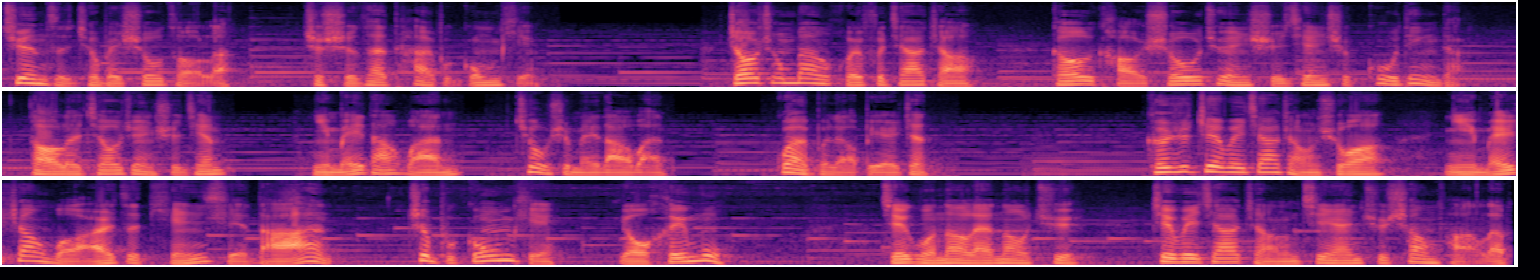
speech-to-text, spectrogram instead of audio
卷子就被收走了，这实在太不公平。招生办回复家长，高考收卷时间是固定的，到了交卷时间，你没答完就是没答完，怪不了别人。可是这位家长说，你没让我儿子填写答案，这不公平，有黑幕。结果闹来闹去，这位家长竟然去上访了，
